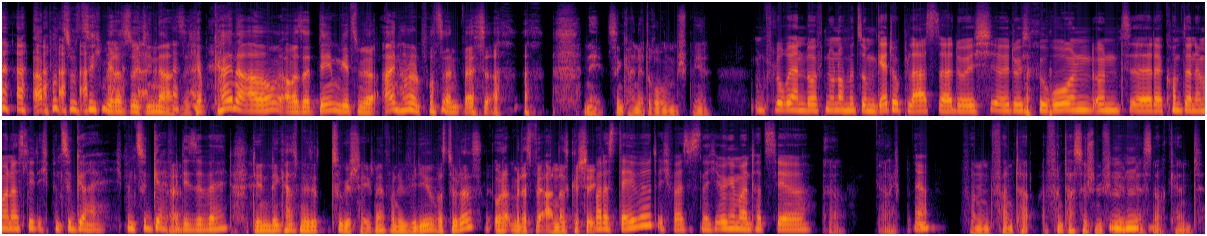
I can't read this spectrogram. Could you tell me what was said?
Ab und zu ziehe ich mir das durch die Nase. Ich habe keine Ahnung, aber seitdem geht es mir 100% besser. nee, es sind keine Drogen im Spiel. Und Florian läuft nur noch mit so einem Ghetto-Plaster durch, äh, durchs Büro und, und äh, da kommt dann immer das Lied, ich bin zu geil, ich bin zu geil Ja. für diese Welt. Den Link hast du mir zugeschickt, ne? Von dem Video. Warst du das? Oder hat mir das wer anders geschickt? War das David? Ich weiß es nicht. Irgendjemand hat es dir. Ja, ja, ich bin Ja. von Phanta Fantastischen Vier, Mhm. wer es noch kennt.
